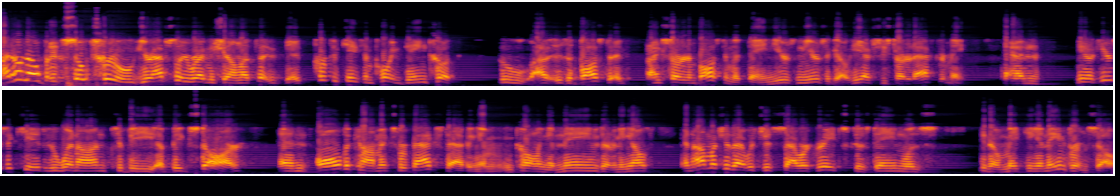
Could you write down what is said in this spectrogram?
I don't know, but it's so true. You're absolutely right, Michele. And that's a perfect case in point. Dane Cook, who uh, a Boston, I started in Boston with Dane years and years ago. He actually started after me, and you know, here's a kid who went on to be a big star, and all the comics were backstabbing him and calling him names, everything else. And how much of that was just sour grapes because Dane was, you know, making a name for himself.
